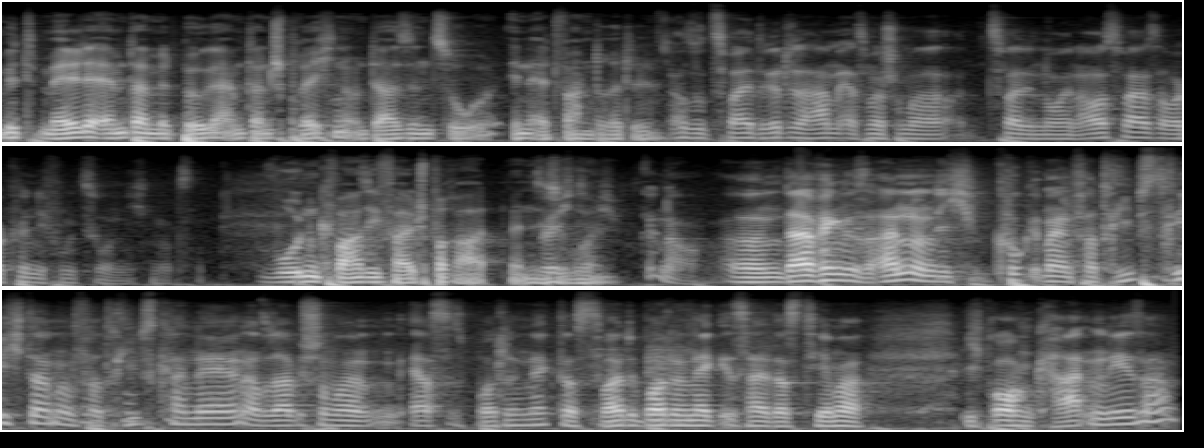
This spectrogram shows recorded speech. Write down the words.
mit Meldeämtern, mit Bürgerämtern sprechen und da sind so in etwa ein Drittel. Also zwei Drittel haben erstmal schon mal zwar den neuen Ausweis, aber können die Funktion nicht nutzen wurden quasi falsch beraten, wenn Sie Richtig, so wollen. Genau. Und da fängt es an und ich gucke immer in Vertriebstrichtern und Vertriebskanälen. Also da habe ich schon mal ein erstes Bottleneck. Das zweite Bottleneck ist halt das Thema, ich brauche einen Kartenleser,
